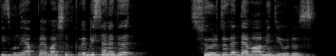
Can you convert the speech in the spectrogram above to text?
Biz bunu yapmaya başladık ve bir senede sürdü ve devam ediyoruz.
